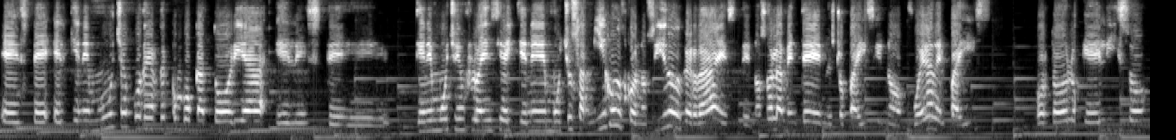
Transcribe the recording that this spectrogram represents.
este, él tiene mucho poder de convocatoria, él este, tiene mucha influencia y tiene muchos amigos conocidos, ¿verdad? Este, no solamente en nuestro país, sino fuera del país por todo lo que él hizo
